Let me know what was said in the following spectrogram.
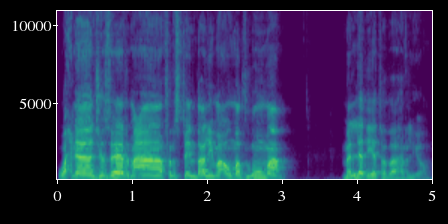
وإحنا الجزائر مع فلسطين ظالمة أو مظلومة ما الذي يتظاهر اليوم؟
